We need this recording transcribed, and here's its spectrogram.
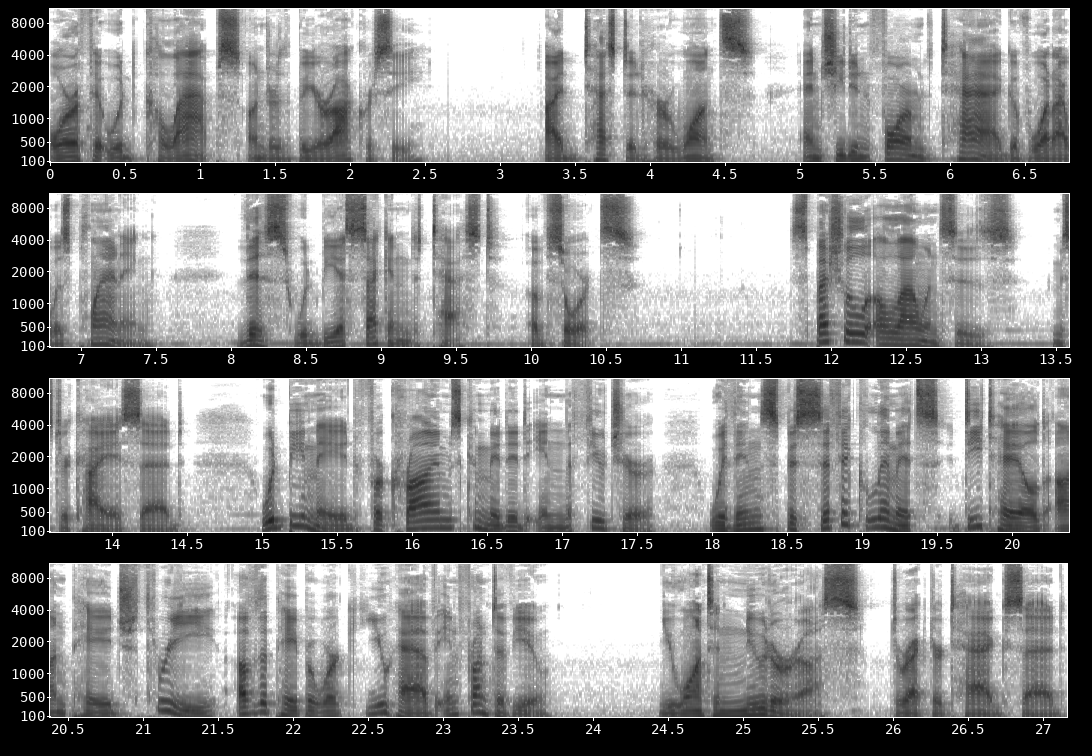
or if it would collapse under the bureaucracy. I'd tested her once, and she'd informed Tagg of what I was planning. This would be a second test of sorts. Special allowances, Mr. Calle said, would be made for crimes committed in the future, within specific limits detailed on page 3 of the paperwork you have in front of you. You want to neuter us, Director Tagg said.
